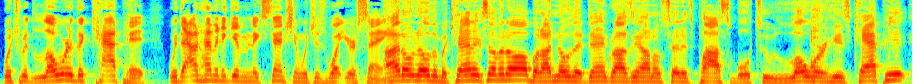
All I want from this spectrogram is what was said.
which would lower the cap hit without having to give him an extension, which is what you're saying. I don't know the mechanics of it all, but I know that Dan Graziano said it's possible to lower his cap hit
